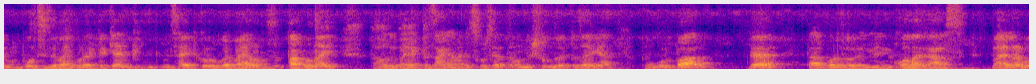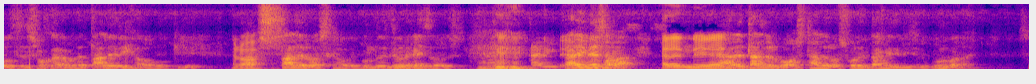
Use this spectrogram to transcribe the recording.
আমি বলছি যে ভাই কোনো একটা ক্যাম্পিং সাইট করব ভাই আমার কাছে তাপও নাই। তাহলে ভাই একটা জায়গা ম্যানেজ করছে অনেক সুন্দর একটা জায়গা পুকুর পার হ্যাঁ? তারপরে ধরেন কলা গাছ। ভাইরা বলছে সকালে আমাদের তালেরই খাওয়াবো কি? রস। তালের রস খাওয়াবে। বন্ধু জীবনে খাইছো রস? তাই নেশালা আরে আরে তালের রস তালের রস শরীর দামি জিনিস গুড় বানায়। তো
